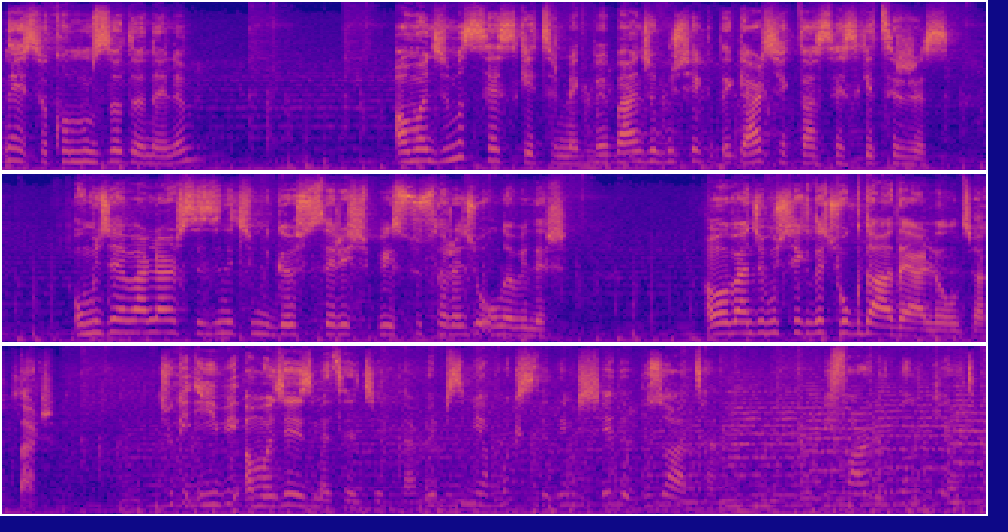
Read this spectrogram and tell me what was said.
Neyse konumuza dönelim. Amacımız ses getirmek ve bence bu şekilde gerçekten ses getiririz. O mücevherler sizin için bir gösteriş, bir süs aracı olabilir. Ama bence bu şekilde çok daha değerli olacaklar. Çünkü iyi bir amaca hizmet edecekler ve bizim yapmak istediğimiz şey de bu zaten. Bir farkındalık yaratmak.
